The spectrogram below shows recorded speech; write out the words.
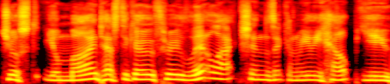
just, your mind has to go through, little actions that can really help you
